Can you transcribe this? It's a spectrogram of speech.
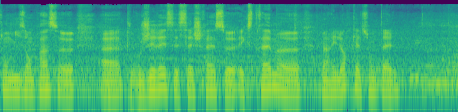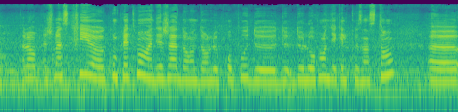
sont mises en place euh, pour gérer ces sécheresses extrêmes, Marie-Laure, quelles sont-elles? Alors, je m'inscris complètement hein, déjà dans, le propos de, de, Laurent il y a quelques instants. Euh,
